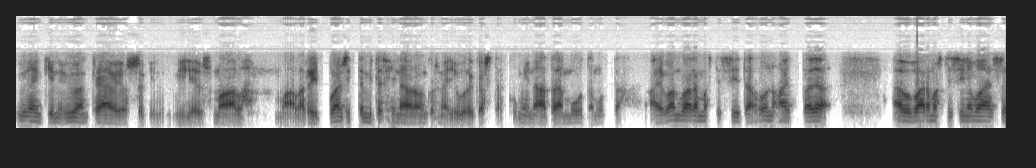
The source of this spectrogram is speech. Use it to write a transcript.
yhdenkin yön käy jossakin viljelysmaalla, maalla, riippuen sitten mitä siinä on, onko siinä juurikasta, kuminaa tai muuta, mutta aivan varmasti siitä on haittaa ja aivan varmasti siinä vaiheessa,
